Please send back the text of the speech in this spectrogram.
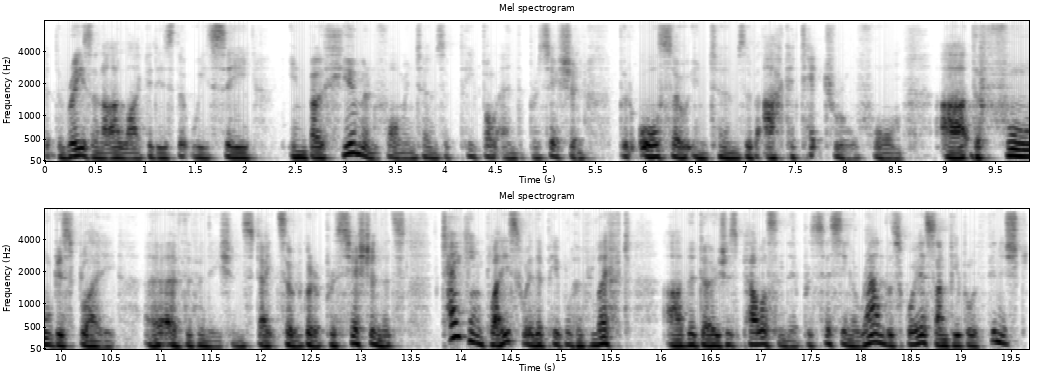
but the reason I like it is that we see in both human form in terms of people and the procession, but also in terms of architectural form, uh, the full display uh, of the Venetian state. So we've got a procession that's taking place where the people have left uh, the Doge's palace and they're processing around the square. Some people have finished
